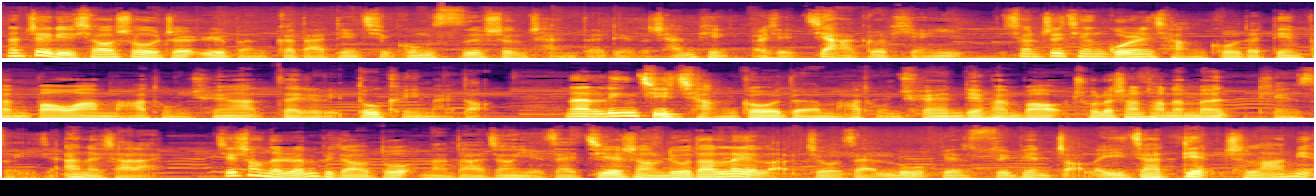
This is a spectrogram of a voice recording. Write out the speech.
那这里销售着日本各大电器公司生产的电子产品，而且价格便宜。像之前国人抢购的电饭煲啊、马桶圈啊，在这里都可以买到。那拎起抢购的马桶圈、电饭煲，出了商场的门，天色已经暗了下来。街上的人比较多，那大江也在街上溜达累了，就在路边随便找了一家店吃拉面。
